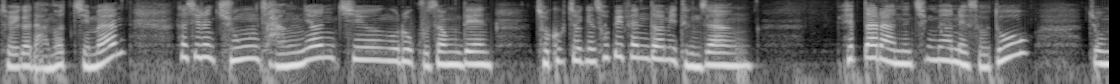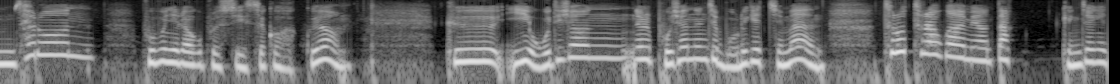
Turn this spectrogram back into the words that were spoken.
저희가 나눴지만 사실은 중장년층으로 구성된 적극적인 소비 팬덤이 등장했다라는 측면에서도 좀 새로운 부분이라고 볼 수 있을 것 같고요. 그 이 오디션을 보셨는지 모르겠지만 트로트라고 하면 딱 굉장히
